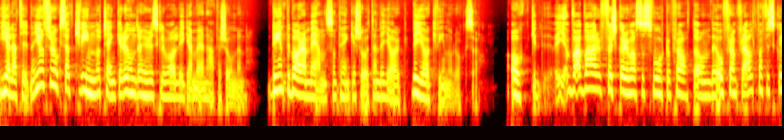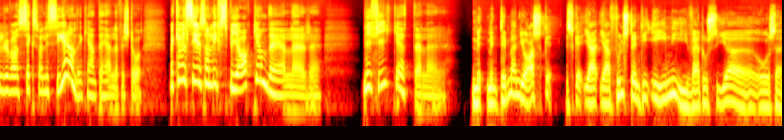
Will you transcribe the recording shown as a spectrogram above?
hela tiden. Jag tror också att kvinnor tänker, undrar hur det skulle vara att ligga med den här personen. Det är inte bara män som tänker så, utan det gör, det gör kvinnor också. Och varför ska det vara så svårt att prata om det? Och framförallt, varför skulle det vara sexualiserande kan jag inte heller förstå. Man kan väl se det som livsbejakande eller nyfiket, eller... Men, men det man jo også skal, skal jeg, jeg er fuldstændig enig i, hvad du siger, Åsa.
